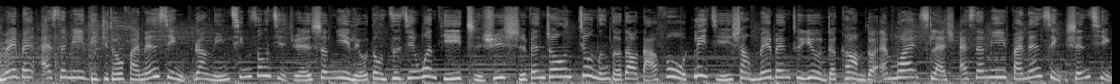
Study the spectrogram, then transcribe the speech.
Maybank SME Digital Financing 让您轻松解决生意流动资金问题，只需十分钟就能得到答复。立即上 maybanktoyou.com.my/sme financing 申请。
